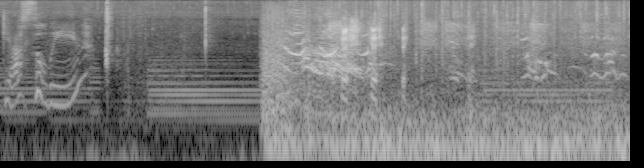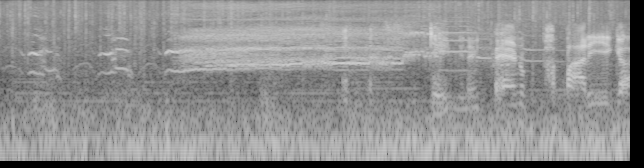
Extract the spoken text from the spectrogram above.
gasoline? Queime no inferno, rapariga!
